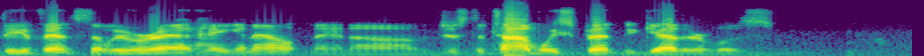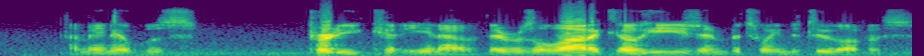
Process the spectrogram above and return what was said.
the events that we were at, hanging out, and uh, just the time we spent together was. I mean, it was pretty. You know, there was a lot of cohesion between the two of us.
